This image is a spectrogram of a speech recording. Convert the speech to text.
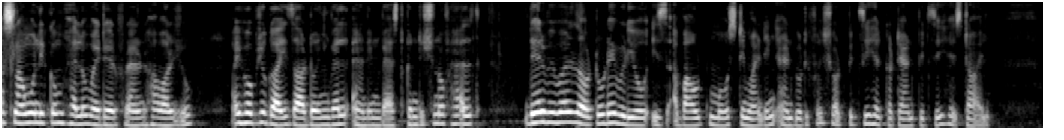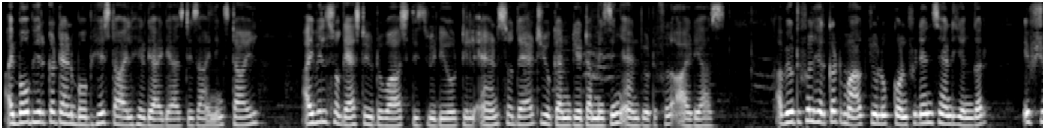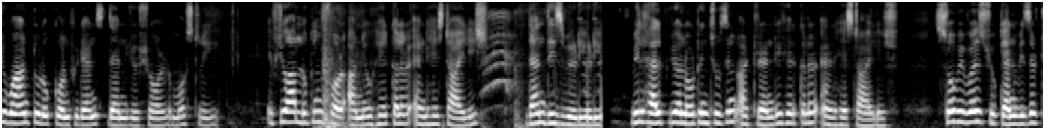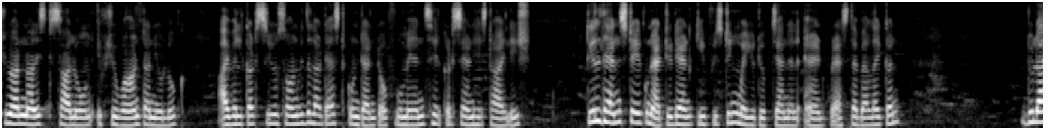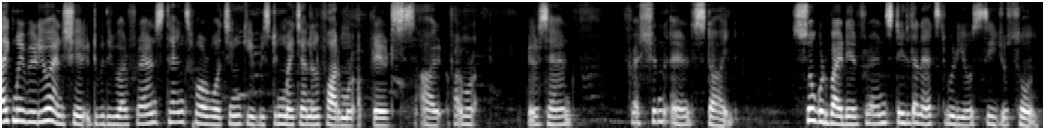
Assalamu alaikum hello my dear friend. How are you? I hope you guys are doing well and in best condition of health. Dear viewers our today video is about most demanding and beautiful short pixie haircut and pixie hairstyle. I bob haircut and bob hairstyle hair ideas designing style. I will suggest you to watch this video till end so that you can get amazing and beautiful ideas. A beautiful haircut marks you look confident and younger if you want to look confident, then you should mostly. If you are looking for a new hair color and hair stylish, then this video will help you a lot in choosing a trendy hair color and hair stylish. So viewers, you can visit your nearest salon if you want a new look. I will cut you soon with the latest content of women's haircuts and hair stylish. Till then, stay connected and keep visiting my YouTube channel and press the bell icon do like my video and share it with your friends. Thanks for watching. Keep visiting my channel for more updates uh, for more updates and fashion and style. So goodbye dear friends. Till the next video. See you soon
